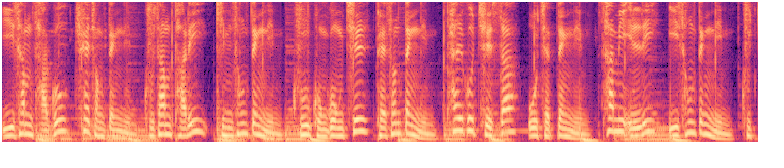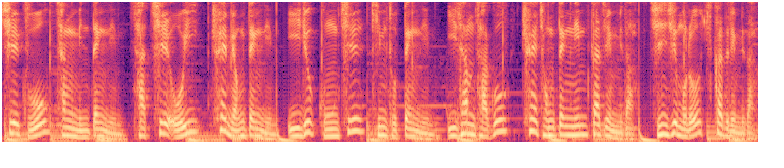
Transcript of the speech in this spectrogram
2349 최정땡님, 9382 김성땡님, 9007 배선땡님, 8974 오재땡님, 3212 이성땡님, 9795 장민땡님, 4752 최명땡님, 2607 김도땡님, 2349 최정땡님까지입니다. 진심으로 축하드립니다.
